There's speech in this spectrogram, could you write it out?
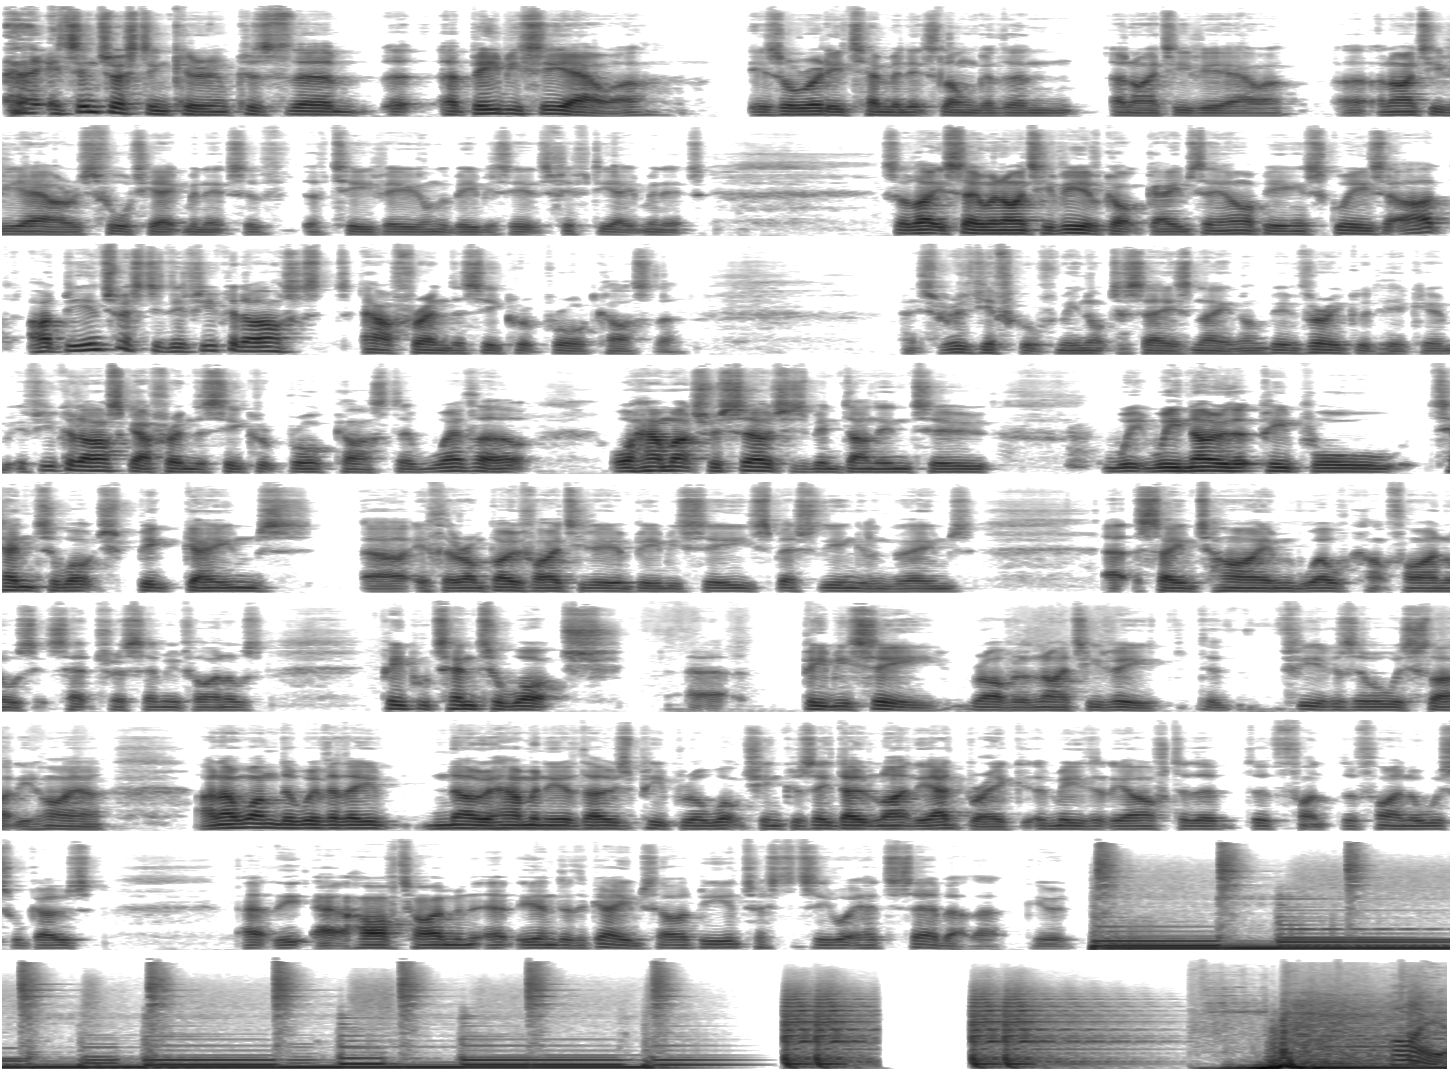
It's interesting, Kieran, because a BBC hour is already ten minutes longer than an ITV hour, uh, an ITV hour is 48 minutes of, of TV on the BBC. It's 58 minutes. So, like you say, when ITV have got games, they are being squeezed. I'd, I'd be interested if you could ask our friend, the secret broadcaster. It's really difficult for me not to say his name. I'm being very good here, Kim. If you could ask our friend, the secret broadcaster, whether or how much research has been done into. We, we know that people tend to watch big games uh, if they're on both ITV and BBC, especially England games at the same time, World Cup finals, etc., semi-finals. People tend to watch uh, BBC rather than ITV. The figures are always slightly higher, and I wonder whether they know how many of those people are watching because they don't like the ad break immediately after the the, the final whistle goes at the at half time and at the end of the game. So I'd be interested to see what you had to say about that, Kieran.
